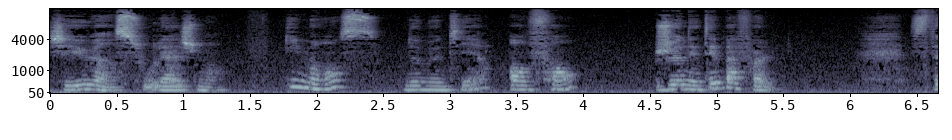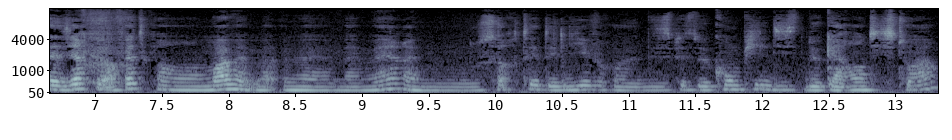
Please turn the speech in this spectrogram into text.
j'ai eu un soulagement immense de me dire, enfant, je n'étais pas folle. C'est-à-dire qu'en fait, quand moi, ma, ma, mère, elle nous sortait des livres, des espèces de compiles de 40 histoires,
